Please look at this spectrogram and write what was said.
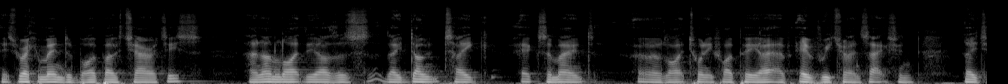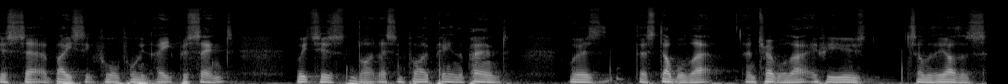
It's recommended by both charities, and unlike the others, they don't take X amount, uh, like 25p out of every transaction. They just set a basic 4.8%, which is like less than 5p in the pound, whereas that's double that and treble that if you use some of the others.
